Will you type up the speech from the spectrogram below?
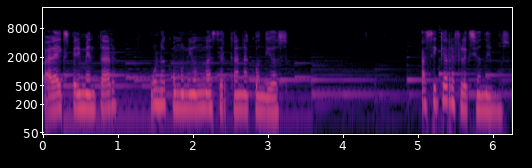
para experimentar una comunión más cercana con Dios. Así que reflexionemos.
